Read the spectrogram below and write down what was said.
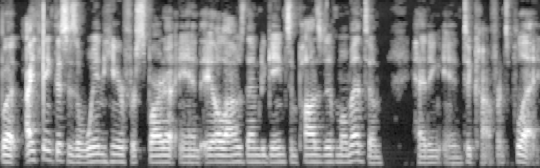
But I think this is a win here for Sparta, and it allows them to gain some positive momentum heading into conference play.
